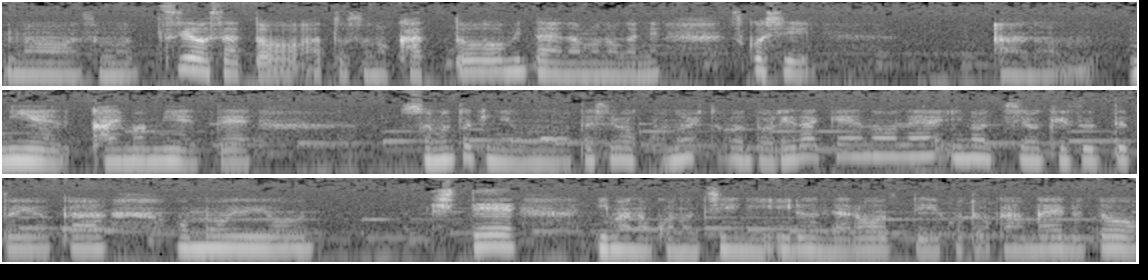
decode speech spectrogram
のその強さとあとその葛藤みたいなものがね少しあの見え垣間見えてその時にもう私はこの人はどれだけのね命を削ってというか思いをして今のこの地位にいるんだろうっていうことを考えると、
